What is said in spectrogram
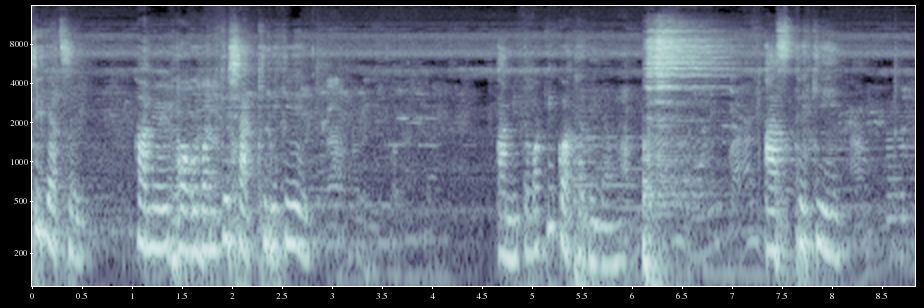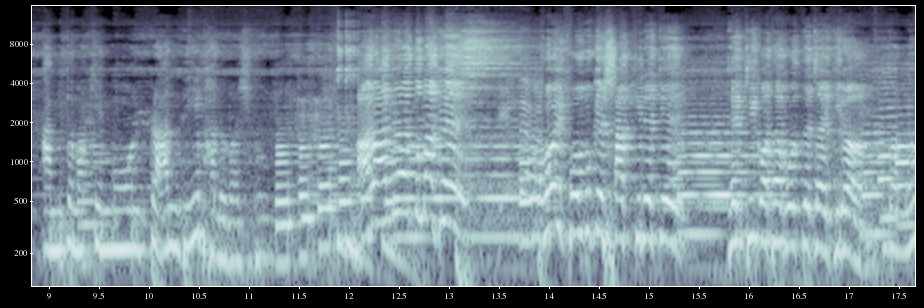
ঠিক আছে আমি ওই ভগবানকে সাক্ষী রেখে আমি তোমাকে কথা দিলাম। আজ থেকে আমি তোমাকে মন প্রাণ দিয়ে ভালোবাসবো। আর আমিও তোমাকে ওই প্রভুকে সাক্ষী রেখে একটি কথা বলতে চাই কিরণ। বলো।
